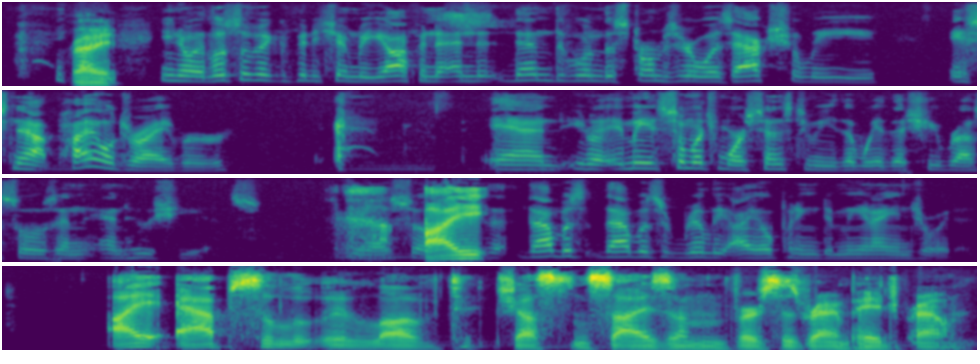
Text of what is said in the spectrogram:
right. You know, it looks like it can finish somebody off, and and then when the Storm Zero was actually a snap pile driver, and you know, it made so much more sense to me the way that she wrestles and and who she is. You know, so I- th- that was that was really eye opening to me, and I enjoyed it. I absolutely loved Justin Sysum versus Rampage Brown.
